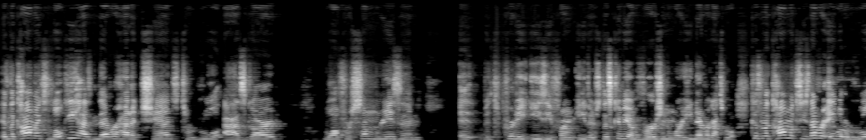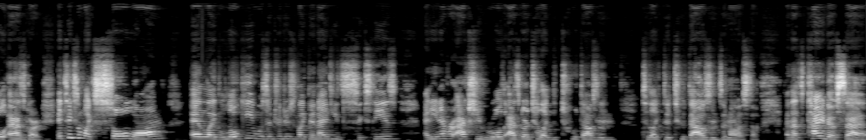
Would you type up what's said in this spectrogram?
in the comics Loki has never had a chance to rule Asgard while for some reason it, it's pretty easy for him either. So this could be a version where he never got to rule. Because in the comics he's never able to rule Asgard. It takes him like so long and like Loki was introduced in like the 1960s and he never actually ruled Asgard till like the 2000 to like the 2000s and all that stuff. And that's kind of sad.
